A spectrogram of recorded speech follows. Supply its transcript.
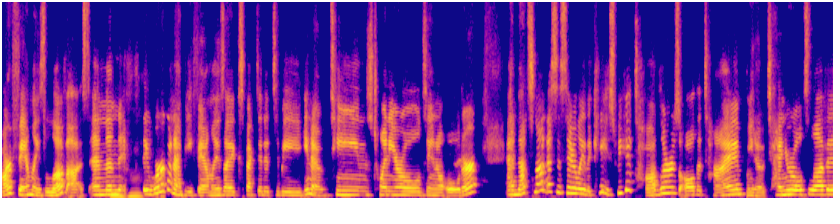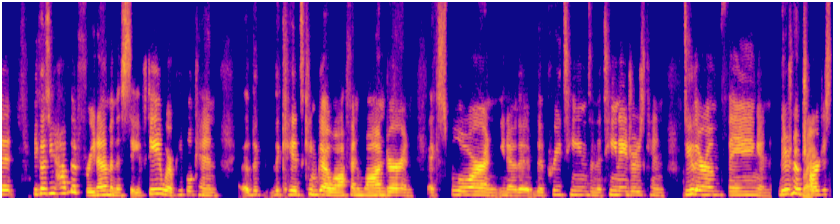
our families love us. And then mm-hmm. if they were going to be families, I expected it to be, you know, teens, 20 year olds, you know, older. And that's not necessarily the case. We get toddlers all the time. You know, 10 year olds love it because you have the freedom and the safety where people can, uh, the, the kids can go off and wander and explore. And, you know, the, the preteens and the teenagers can do their own thing. And there's no charges to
